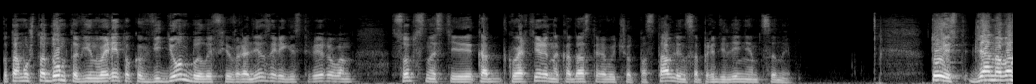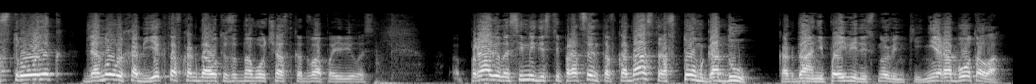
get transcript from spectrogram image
Потому что дом-то в январе только введен был и в феврале зарегистрирован собственности квартиры на кадастровый учет, поставлен с определением цены. То есть для новостроек, для новых объектов, когда вот из одного участка два появилось, правило 70% кадастра в том году, когда они появились новенькие, не работало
